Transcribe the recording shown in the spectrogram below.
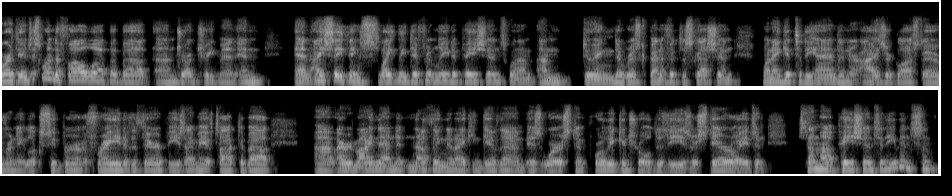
Bharti, I just wanted to follow up about um, drug treatment and and I say things slightly differently to patients when I'm I'm doing the risk benefit discussion. When I get to the end and their eyes are glossed over and they look super afraid of the therapies I may have talked about, uh, I remind them that nothing that I can give them is worse than poorly controlled disease or steroids. And somehow patients and even some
